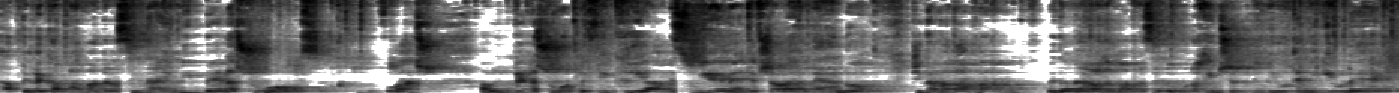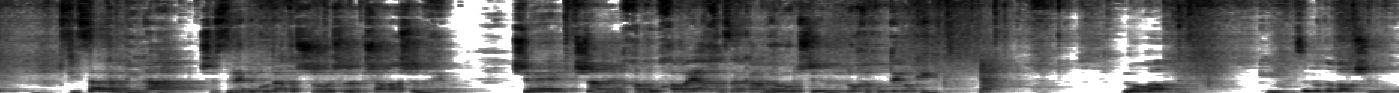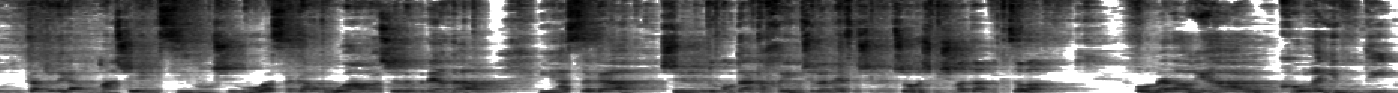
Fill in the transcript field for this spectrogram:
הפרק על מעמד הר סיני מבין השורות, זה כתוב במפורש, אבל בין השורות לפי קריאה מסוימת אפשר היה להעלות שגם הרמב"ם מדבר על הדבר הזה במונחים של פנימיות, הם הגיעו לתפיסת הבינה, שזה נקודת השורש של הנשמה שלהם, ששם הם חוו חוויה חזקה מאוד של נוכחות אלוקית. לא ראו, כי זה לא דבר שהוא ניתן לראייה. מה שהם השיגו, שהוא השגה ברורה באשר הם בני אדם, היא השגה של נקודת החיות של הנפש שלהם, שורש נשמתם, בקצרה. אומר אריהל, כל היהודים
